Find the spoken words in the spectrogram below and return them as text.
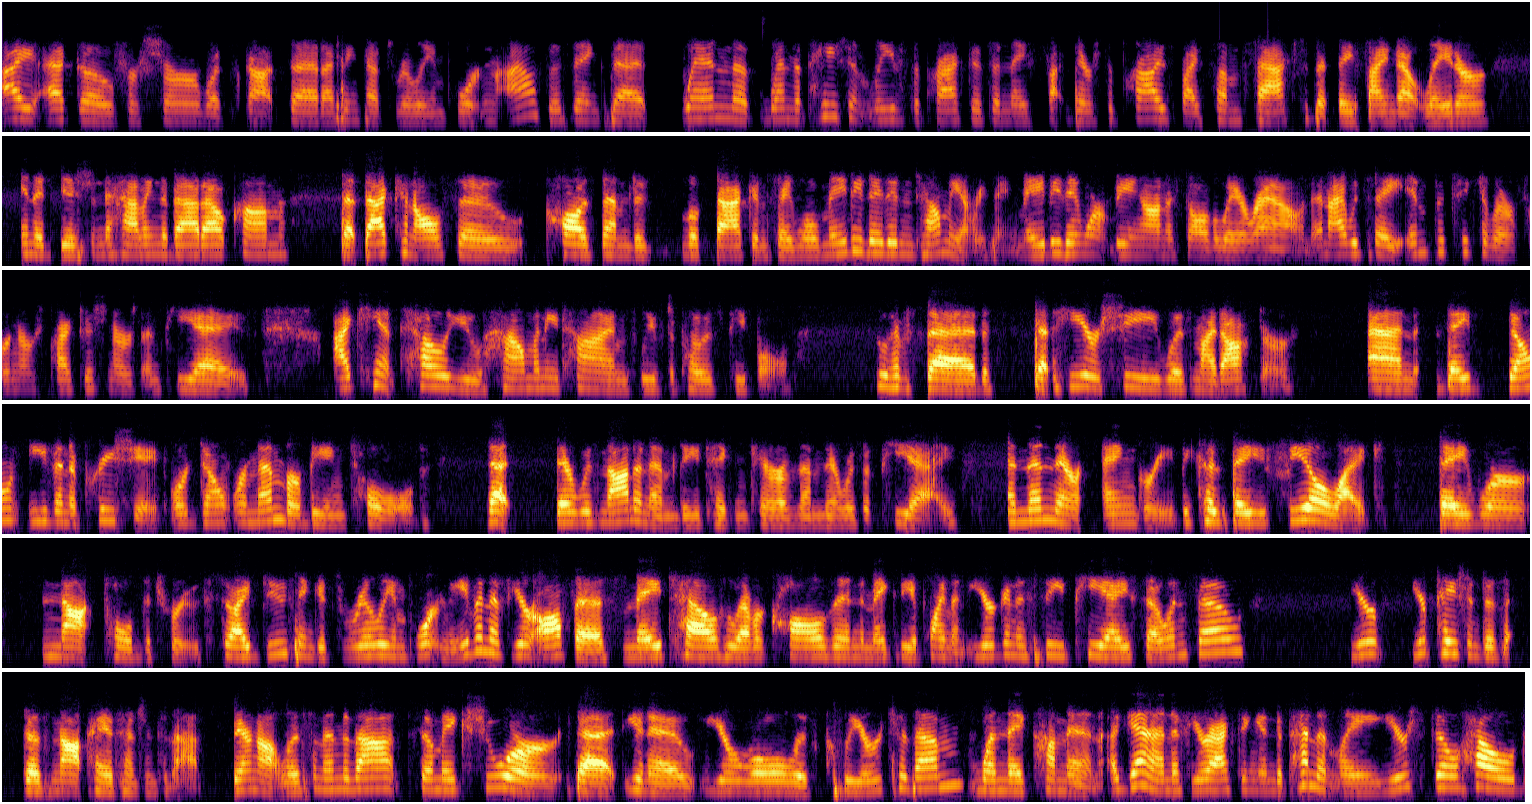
I echo for sure what Scott said. I think that's really important. I also think that when the when the patient leaves the practice and they they're surprised by some fact that they find out later, in addition to having the bad outcome, that that can also cause them to look back and say, well, maybe they didn't tell me everything. Maybe they weren't being honest all the way around. And I would say, in particular, for nurse practitioners and PAs, I can't tell you how many times we've deposed people who have said that he or she was my doctor and they don't even appreciate or don't remember being told that there was not an MD taking care of them, there was a PA. And then they're angry because they feel like they were not told the truth. So I do think it's really important. Even if your office may tell whoever calls in to make the appointment, you're going to see PA so and so, your your patient does does not pay attention to that they're not listening to that. So make sure that, you know, your role is clear to them when they come in. Again, if you're acting independently, you're still held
